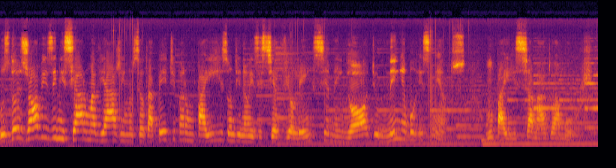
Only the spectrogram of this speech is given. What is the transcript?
Os dois jovens iniciaram uma viagem no seu tapete para um país onde não existia violência, nem ódio, nem aborrecimentos. Um país chamado amor.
